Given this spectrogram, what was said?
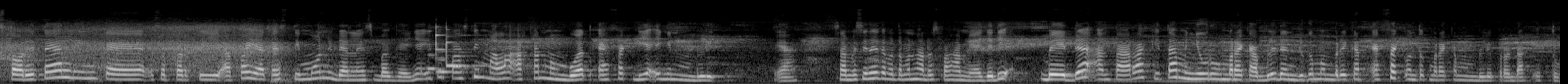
storytelling kayak seperti apa ya testimoni dan lain sebagainya itu pasti malah akan membuat efek dia ingin membeli ya. Sampai sini teman-teman harus paham ya. Jadi beda antara kita menyuruh mereka beli dan juga memberikan efek untuk mereka membeli produk itu.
